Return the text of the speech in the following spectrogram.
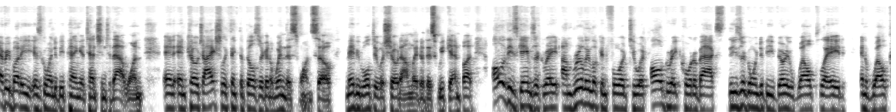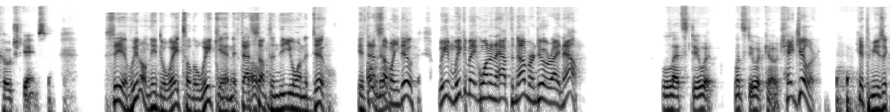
everybody is going to be paying attention to that one. And, and coach, I actually think the Bills are going to win this one. So maybe we'll do a showdown later this weekend. But all of these games are great. I'm really looking forward to it. All great quarterbacks. These are going to be very well played and well coached games. Sia, if we don't need to wait till the weekend, if that's oh. something that you want to do, if oh, that's oh, no. something you do, we can we can make one and a half the number and do it right now. Let's do it. Let's do it, coach. Hey, Jiller, hit the music.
